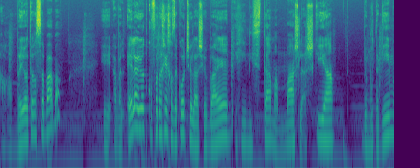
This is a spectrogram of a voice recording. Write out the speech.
הרבה יותר סבבה. אה, אבל אלה היו התקופות הכי חזקות שלה, שבהן היא ניסתה ממש להשקיע במותגים,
